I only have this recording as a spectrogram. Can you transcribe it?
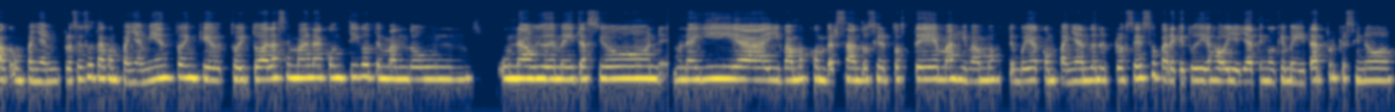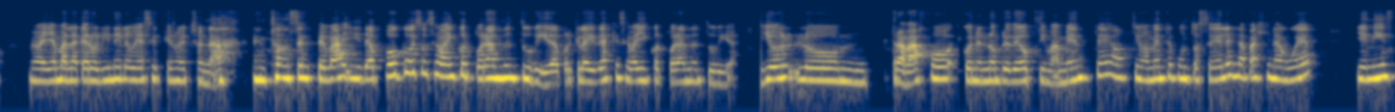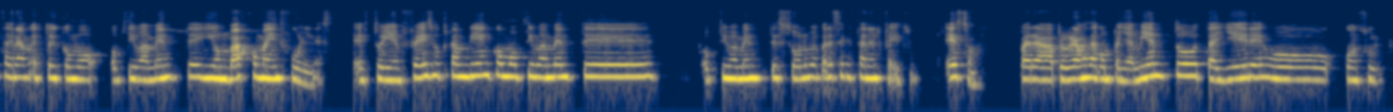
procesos de acompañamiento en que estoy toda la semana contigo, te mando un, un, audio de meditación, una guía y vamos conversando ciertos temas y vamos, te voy acompañando en el proceso para que tú digas, oye, ya tengo que meditar porque si no me va a llamar la Carolina y le voy a decir que no he hecho nada. Entonces te vas y de a poco eso se va incorporando en tu vida, porque la idea es que se vaya incorporando en tu vida. Yo lo mm, trabajo con el nombre de Optimamente, optimamente.cl es la página web y en Instagram estoy como óptimamente-mindfulness. Estoy en Facebook también como óptimamente, óptimamente solo me parece que está en el Facebook. Eso, para programas de acompañamiento, talleres o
